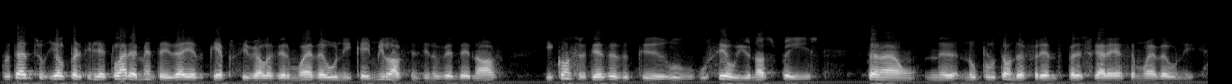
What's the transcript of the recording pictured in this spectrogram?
Portanto, ele partilha claramente a ideia de que é possível haver moeda única em 1999 e com certeza de que o, o seu e o nosso país estarão no pelotão da frente para chegar a essa moeda única.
